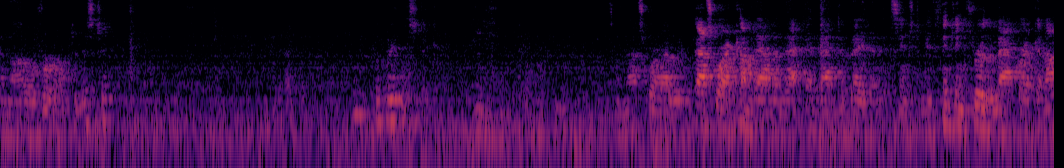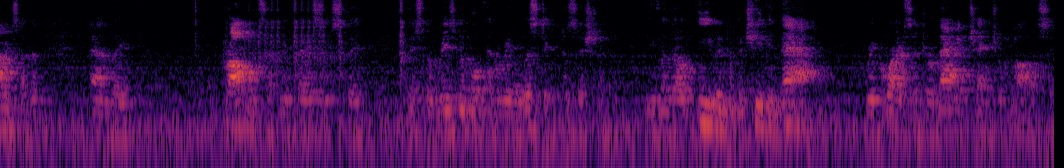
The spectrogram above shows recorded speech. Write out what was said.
I'm not over optimistic, but realistic. And that's where I would, that's where I come down in that, in that debate, and it seems to me thinking through the macroeconomics of it and the problems that we face, it's the, it's the reasonable and realistic position, even though even achieving that requires a dramatic change of policy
